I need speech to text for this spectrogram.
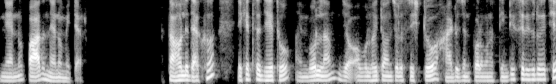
nano per nanometre. তাহলে দেখো, এক্ষেত্রে যেহেতু আমি বললাম যে, অবলোহিত অঞ্চলে সৃষ্ট হাইড্রোজেন পরমাণুর তিনটি সিরিজ রয়েছে,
